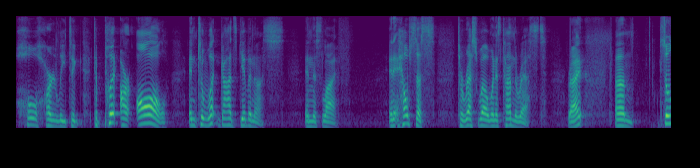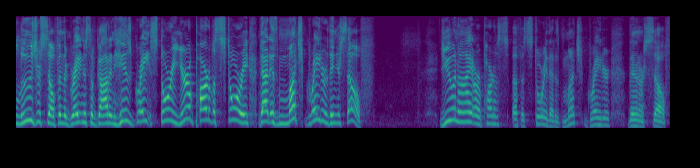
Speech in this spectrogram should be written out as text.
wholeheartedly, to, to put our all into what God's given us in this life. And it helps us to rest well when it's time to rest, right? Um, so lose yourself in the greatness of God and His great story. You're a part of a story that is much greater than yourself. You and I are a part of, of a story that is much greater than ourselves.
